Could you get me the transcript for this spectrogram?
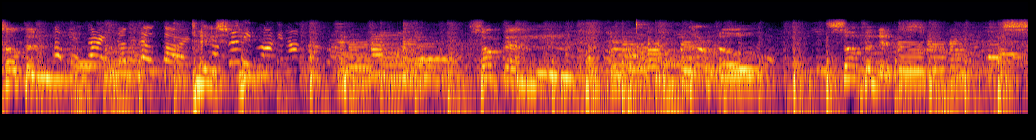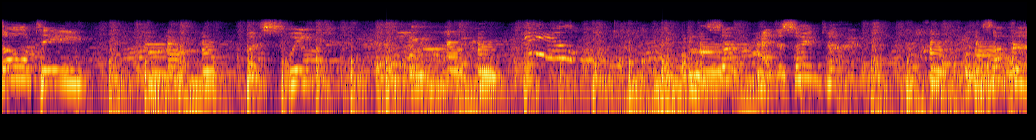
Something tasty. Something, I don't know, something that's salty but sweet. Some, at the same time, something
